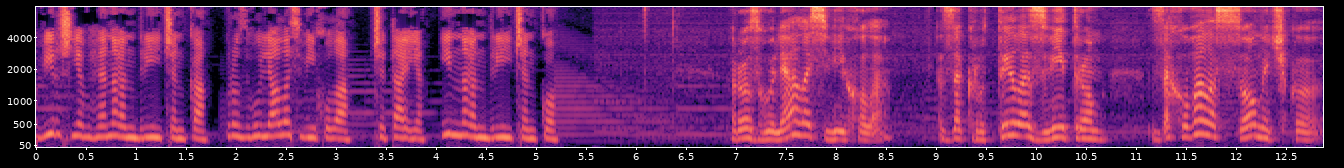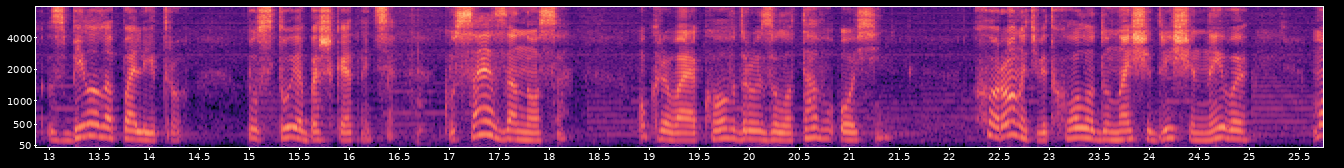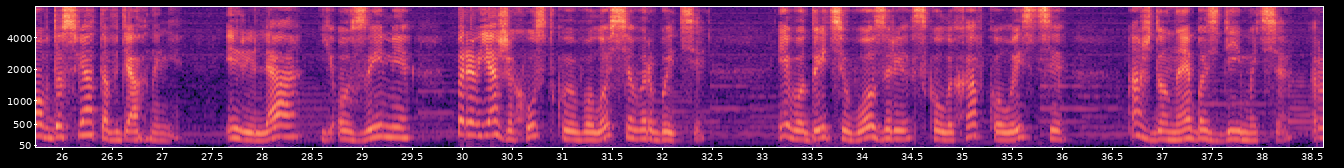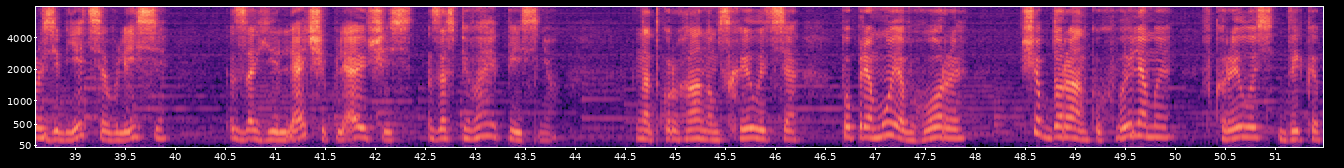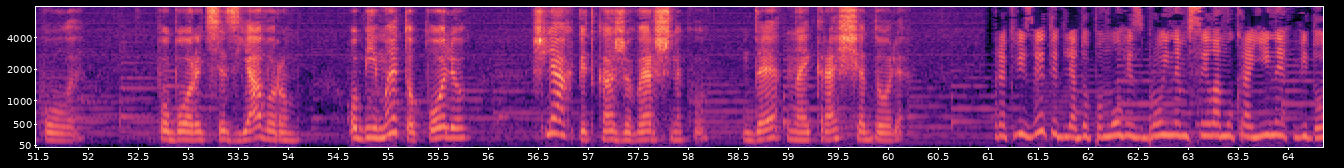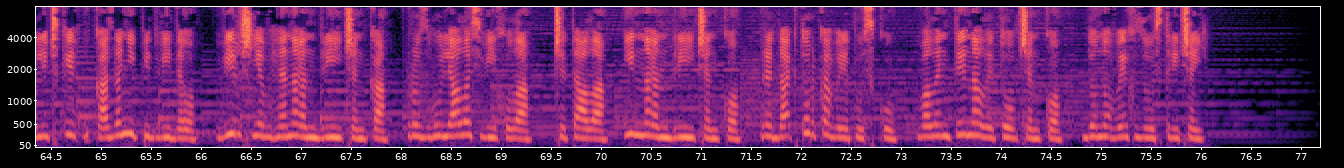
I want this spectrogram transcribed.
Вірш Євгена Андрійченка. Розгулялась віхола. Читає Інна Андрійченко. Розгулялась віхола, закрутила з вітром, заховала сонечко, збілила палітру. Пустує бешкетниця, кусає за носа, укриває ковдрою золотаву осінь. Хоронить від холоду найщедріші ниви, мов до свята вдягнені, і ріля, й озимі, перев'яже хусткою волосся вербиці, і водицю в озері сколихав колисці аж до неба здійметься, розіб'ється в лісі, за гілля чіпляючись, заспіває пісню. Над курганом схилиться, попрямує в гори, щоб до ранку хвилями вкрилось дике поле. Побореться з явором, обійме тополю, шлях підкаже вершнику, де найкраща доля. Реквізити для допомоги Збройним силам України відолічки вказані під відео. Вірш Євгена Андрійченка. Розгулялась віхола. Читала Інна Андрійченко, редакторка випуску Валентина Литовченко. До нових зустрічей.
